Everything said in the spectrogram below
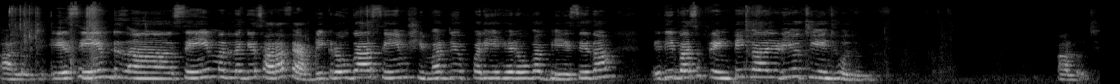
ਆ ਲਓ ਜੀ, ਇਹ ਸੇਮ ਸੇਮ ਮਤਲਬ ਕਿ ਸਾਰਾ ਫੈਬਰਿਕ ਰਹੂਗਾ ਸੇਮ ਸ਼ਿਮਰ ਦੇ ਉੱਪਰ ਇਹ ਰਹੂਗਾ ਬੇਸ ਇਹਦਾ। ਇਹਦੀ ਬਸ ਪ੍ਰਿੰਟਿੰਗ ਆ ਜਿਹੜੀ ਉਹ ਚੇਂਜ ਹੋ ਜਾਊਗੀ ਆ ਲਓ ਜੀ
